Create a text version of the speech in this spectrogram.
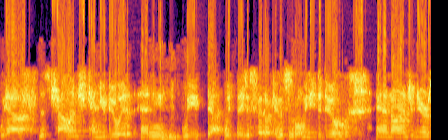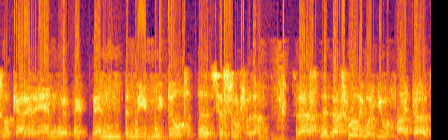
we have this challenge. Can you do it? And we yeah, we, they just said, okay, this is what we need to do. And our engineers look at it and we think, and then we we build the system for them. So that's that's really what UVify does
